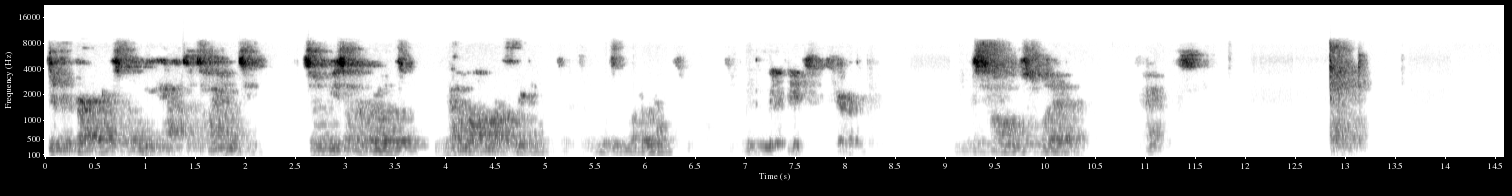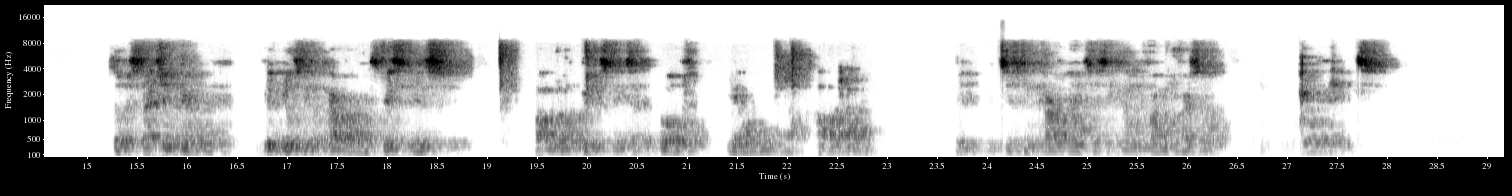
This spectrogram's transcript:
different gardens that we have to tie into. Some of these other roads, we have a lot more freedom to, to move the road around. We, we take care of these homes, whatever, okay? So the section here, you, you'll see the power lines, this is probably one of the biggest things that both, you know, uh, the existing power lines as they come from Fresno, from the roads,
